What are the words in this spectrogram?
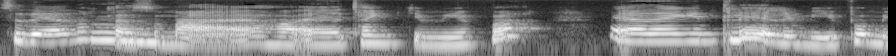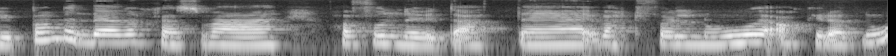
Så det er noe som jeg, har- jeg tenker mye på. Er det egentlig, eller mye på mye på, men det er noe som jeg har funnet ut at eh, i hvert fall nå, akkurat nå,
